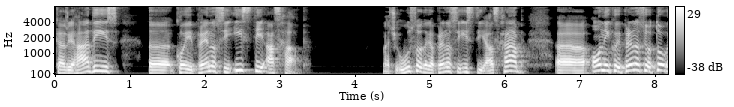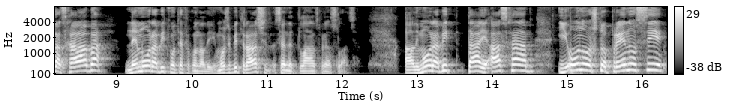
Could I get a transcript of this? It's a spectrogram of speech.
kaže hadis, uh, koji prenosi isti ashab. Znači, uslov da ga prenosi isti ashab, uh, oni koji prenosi od tog ashaba, ne mora biti mutefeku na. Može biti različit senet lanac prenosilaca. Ali mora biti taj ashab i ono što prenosi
